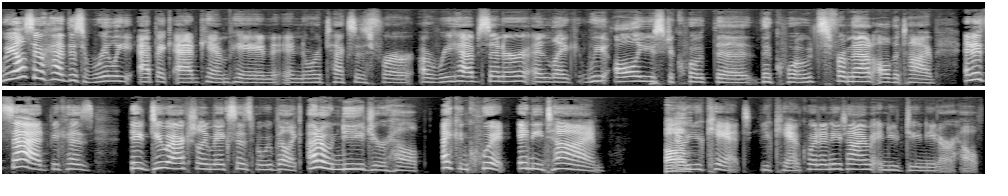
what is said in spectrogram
we also had this really epic ad campaign in North Texas for a rehab center, and like we all used to quote the the quotes from that all the time. And it's sad because they do actually make sense, but we'd be like, "I don't need your help. I can quit anytime." No, Um, you can't. You can't quit anytime, and you do need our help.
